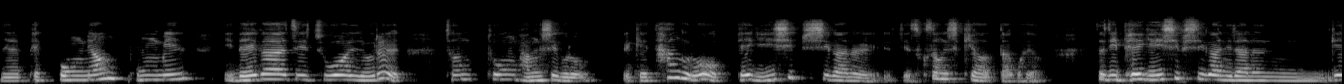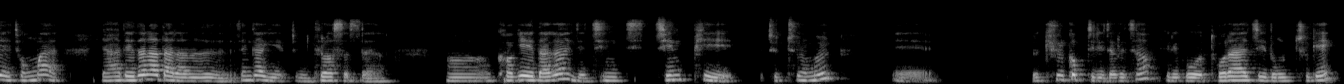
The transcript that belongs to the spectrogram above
네, 백봉령, 복밀 이 네 가지 주원료를 전통 방식으로 이렇게 탕으로 120시간을 이제 숙성시켰다고 해요. 그래서 이 120시간이라는 게 정말 야 대단하다라는 생각이 좀 들었었어요. 어, 거기에다가 이제 진, 진피 주출물, 예, 귤 껍질이죠, 그렇죠? 그리고 도라지 농축액,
